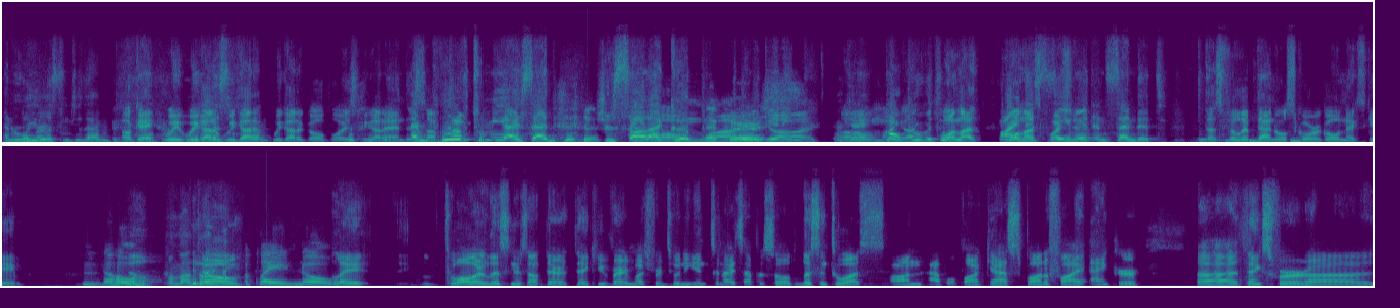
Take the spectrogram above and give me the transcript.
and Homework. re-listen to them. Okay, we, we gotta we gotta we gotta go, boys. We gotta end this And up. prove I'm- to me I said je saw that oh cup my The at the beginning. Okay? Oh Go prove it to one me. last Find one last question. save it, and send it. Does Phillip Danault score a goal next game? no, No. I'm not No. talking. the play, no. Lay, to all our listeners out there, thank you very much for tuning in tonight's episode. Listen to us on Apple Podcasts, Spotify, Anchor. Uh, thanks for uh,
